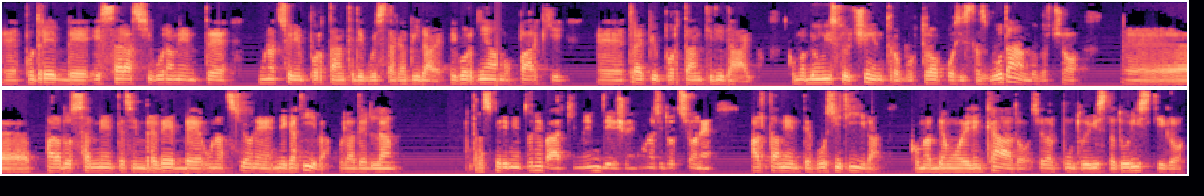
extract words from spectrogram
eh, potrebbe e sarà sicuramente un'azione importante di questa capitale. Ricordiamo parchi eh, tra i più importanti d'Italia. Come abbiamo visto il centro purtroppo si sta svuotando, perciò eh, paradossalmente sembrerebbe un'azione negativa quella del trasferimento nei parchi, ma invece una situazione altamente positiva, come abbiamo elencato, sia dal punto di vista turistico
